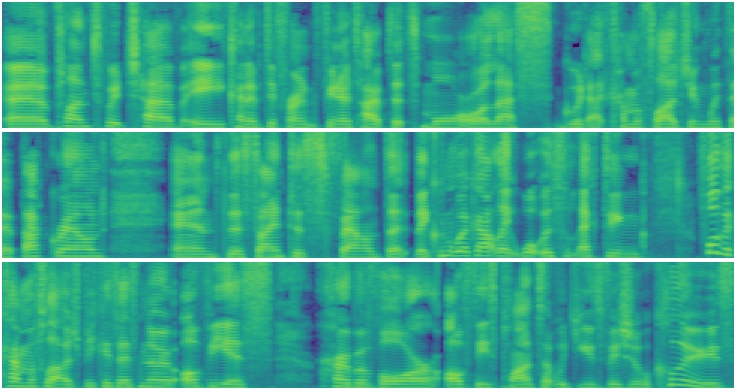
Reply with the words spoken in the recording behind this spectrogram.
Uh, plants which have a kind of different phenotype that's more or less good at camouflaging with their background, and the scientists found that they couldn't work out like what was selecting for the camouflage because there's no obvious herbivore of these plants that would use visual clues.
